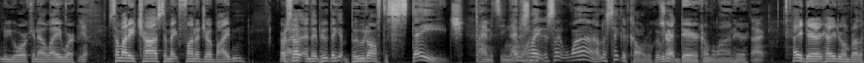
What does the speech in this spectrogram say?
New York and L.A. where Yeah. somebody tries to make fun of Joe Biden. Or Right. something, and they they get booed off the stage. I haven't seen that And it's one. like it's like wow. Let's take a call real quick. Sure. We got Derek on the line here. All right. Hey, Derek, how you doing, brother?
